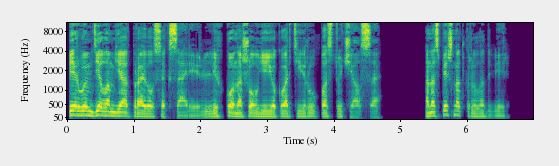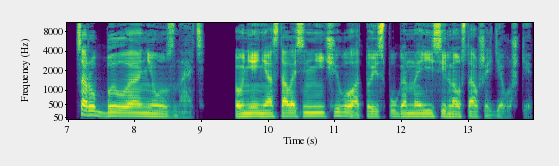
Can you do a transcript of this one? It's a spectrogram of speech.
Первым делом я отправился к Саре, легко нашел ее квартиру, постучался. Она спешно открыла дверь. Сару было не узнать. В ней не осталось ничего от той испуганной и сильно уставшей девушки,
